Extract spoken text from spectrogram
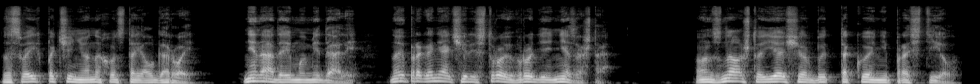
За своих подчиненных он стоял горой. «Не надо ему медали, но и прогонять через строй вроде не за что». Он знал, что ящер бы такое не простил.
